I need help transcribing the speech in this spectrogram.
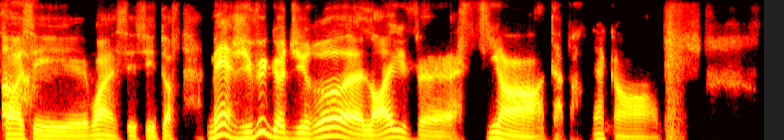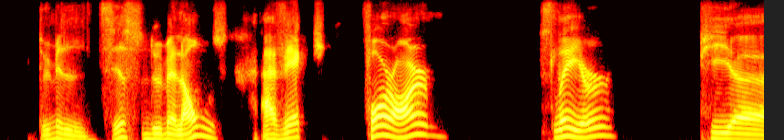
Ah. c'est ouais, c'est c'est tough. Mais j'ai vu Gojira euh, live euh, si en tabarnak en pff, 2010, 2011 avec Forearm, Slayer, puis euh,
